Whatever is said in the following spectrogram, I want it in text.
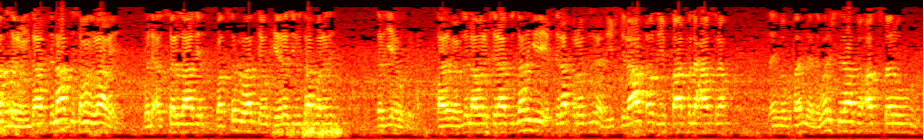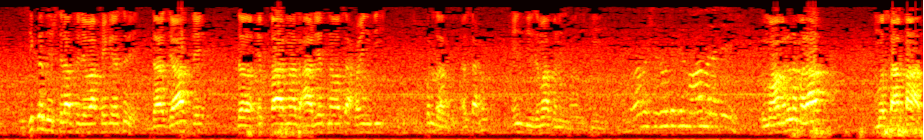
اکثر ان دا اختلاف تو سمجھ رہا ہے۔ ولی اکثر ذات اکثر روایت کہ خیر دین دا پر ترجیح ہو قال عبد الله اور اشتراط دان کے اختلاف پر ہوتا ہے اشتراط اور افطار فل حاصرہ دائم بخاری ہے اور اشتراط اکثر ذکر اشتراط سے جواب کے اثر دا جات دے دا افطار نہ عاریت نہ صح عندي کل دا صح عندي زما بن اسماعیل معاملہ مراد مساقات۔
